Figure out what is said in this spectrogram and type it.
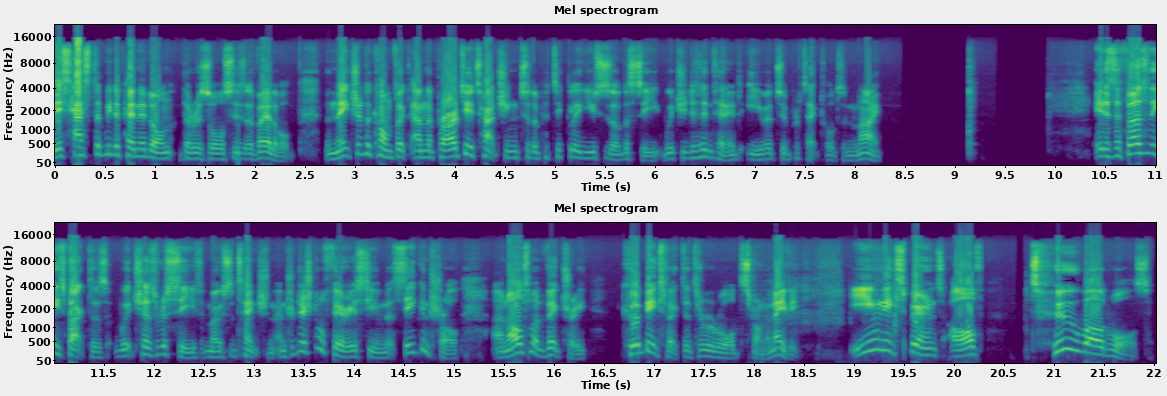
This has to be depended on the resources available, the nature of the conflict, and the priority attaching to the particular uses of the sea which it is intended either to protect or to deny. It is the first of these factors which has received most attention, and traditional theory assumed that sea control and ultimate victory could be expected to reward the stronger navy. Even the experience of two world wars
